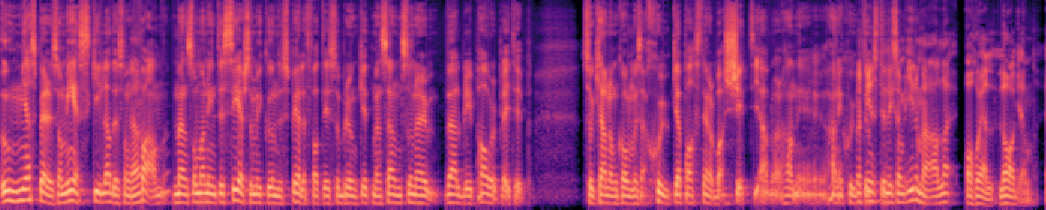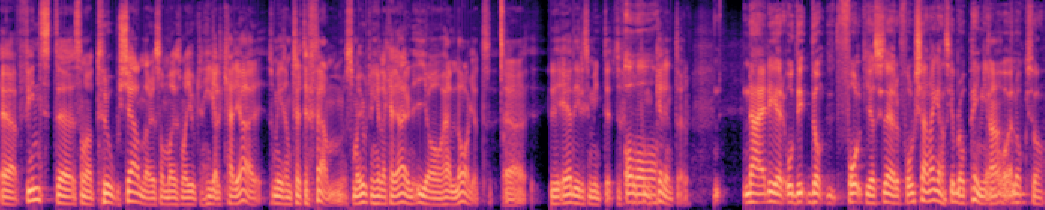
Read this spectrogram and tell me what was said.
unga spelare som är skillade som Ja. fan. Men som man inte ser så mycket under spelet för att det är så brunkigt. Men sen så när det väl blir powerplay typ. Så kan de komma med så här sjuka passningar och bara shit jävlar han är, han är sjukt Men finns det liksom i de här alla AHL-lagen, eh, finns det sådana trotjänare som, har- som har gjort en hel karriär, som är liksom 35, som har gjort en hela karriären i AHL-laget? Eh, är det liksom inte, så Ja. funkar det inte? Nej det är och det, de, folk, jag ska säga det, folk tjänar ganska bra pengar i AHL också.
